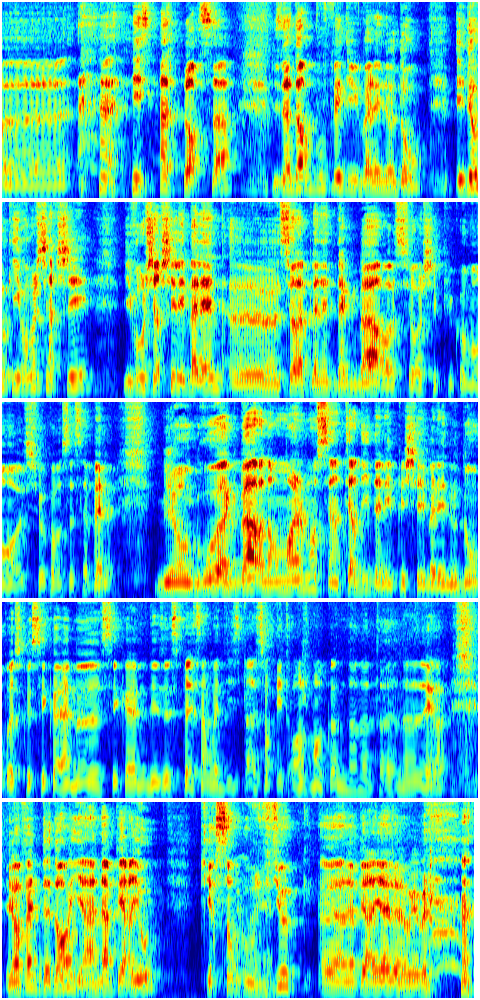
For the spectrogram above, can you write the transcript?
euh, ils adorent ça. Ils adorent bouffer du baleineau Et donc, ils vont chercher, ils vont chercher les baleines euh, sur la planète d'Akbar, euh, sur je sais plus comment, sur comment ça s'appelle. Mais en gros, Akbar, normalement, c'est interdit d'aller pêcher les baleineaux parce que c'est quand même, quand même des espèces en voie de disparition, étrangement comme dans notre, dans notre. Et en fait, dedans, il y a un impériaux qui ressemble au vieux euh, un impérial, euh, ouais, voilà,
